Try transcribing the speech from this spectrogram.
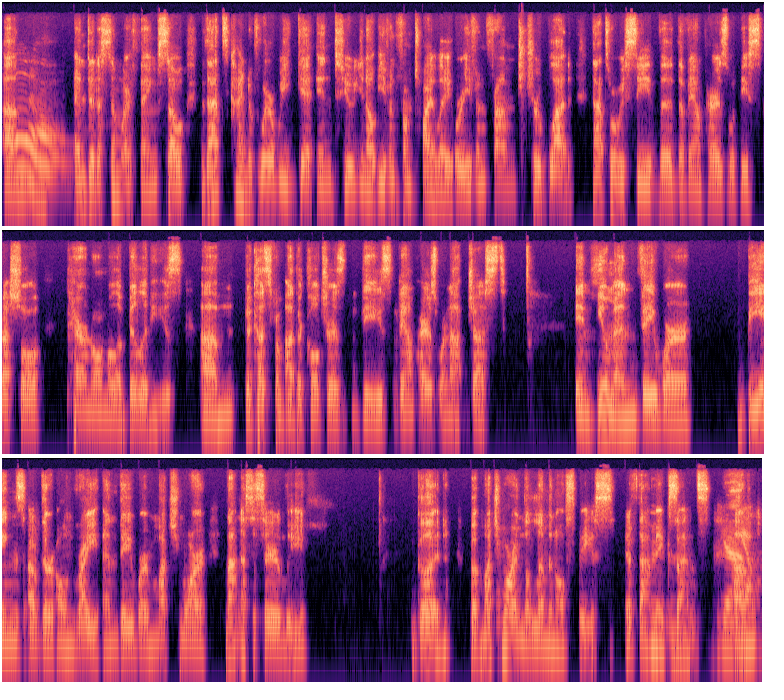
Um, Ooh. and did a similar thing. So that's kind of where we get into, you know, even from Twilight or even from True Blood. That's where we see the the vampires with these special paranormal abilities. Um, because from other cultures, these vampires were not just inhuman; they were beings of their own right, and they were much more not necessarily good, but much more in the liminal space, if that makes Mhm. sense Yeah. um, Yeah.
